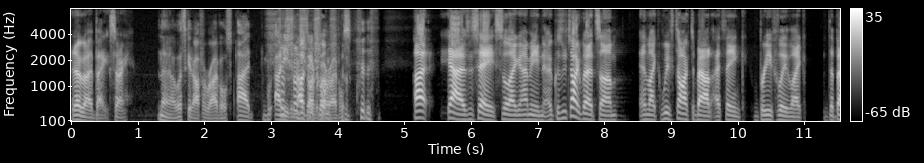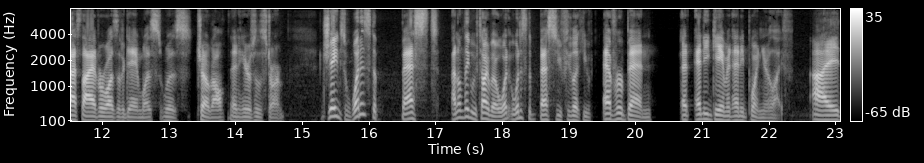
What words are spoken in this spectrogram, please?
no, go ahead, back. Sorry. No, no, let's get off of rivals. I I need to not talk about rivals. Uh, yeah, as I say, so like, I mean, because we talked about it some, and like we've talked about, I think briefly, like the best I ever was at a game was was Cho'Gall and Heroes of the Storm. James, what is the best? I don't think we've talked about what what is the best you feel like you've ever been at any game at any point in your life. I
